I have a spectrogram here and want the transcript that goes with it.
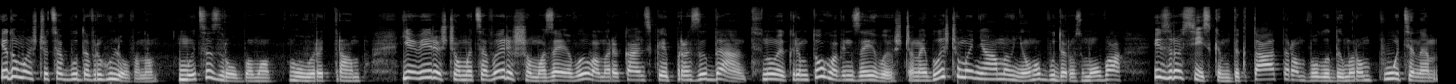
Я думаю, що це буде врегульовано. Ми це зробимо, говорить Трамп. Я вірю, що ми це вирішимо, заявив американський президент. Ну і крім того, він заявив, що найближчими днями в нього буде розмова із російським диктатором Володимиром Путіним.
